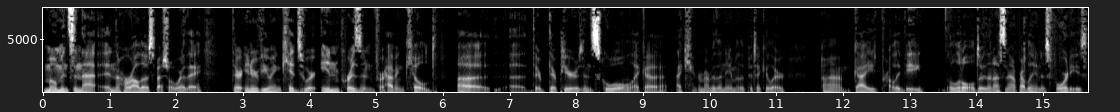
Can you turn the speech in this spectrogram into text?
moments in that, in the Geraldo special where they, they're interviewing kids who are in prison for having killed, uh, uh, their, their peers in school. Like, uh, I can't remember the name of the particular, um, guy. He'd probably be a little older than us now, probably in his forties.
